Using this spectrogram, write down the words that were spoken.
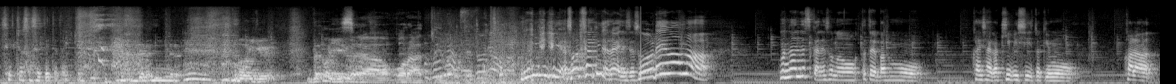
成長させていただきます。どういうどういう？それはオラって言われてるいやいやそれだけじゃないですよ。それはまあ、まあ、何ですかね。その例えばもう会社が厳しい時もから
